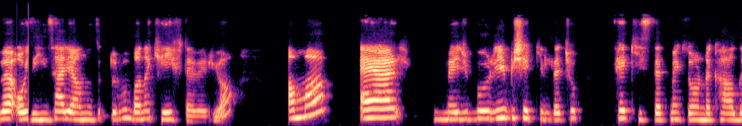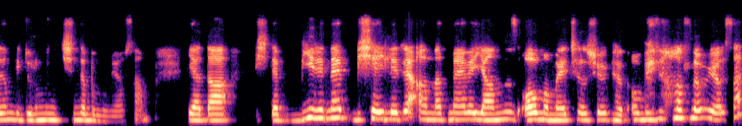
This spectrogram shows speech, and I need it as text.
Ve o zihinsel yalnızlık durumu bana keyif de veriyor. Ama eğer mecburi bir şekilde çok tek hissetmek zorunda kaldığım bir durumun içinde bulunuyorsam ya da işte birine bir şeyleri anlatmaya ve yalnız olmamaya çalışıyorken o beni anlamıyorsa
